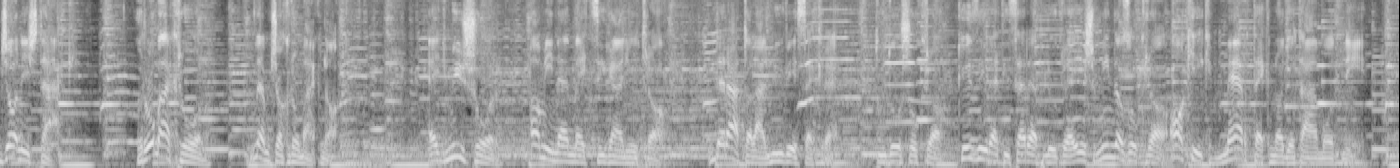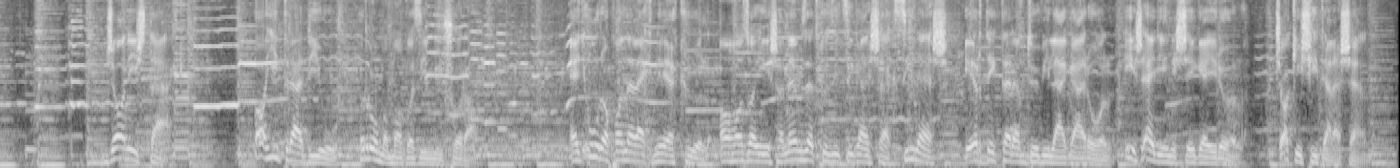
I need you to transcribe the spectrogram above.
Janisták. Romákról nem csak romáknak. Egy műsor, ami nem megy cigányútra, de rátalál művészekre, tudósokra, közéleti szereplőkre és mindazokra, akik mertek nagyot álmodni. Janisták. A Hit Radio Roma magazin műsora. Egy óra panelek nélkül a hazai és a nemzetközi cigányság színes, értékteremtő világáról és egyéniségeiről. Csak is hitelesen.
